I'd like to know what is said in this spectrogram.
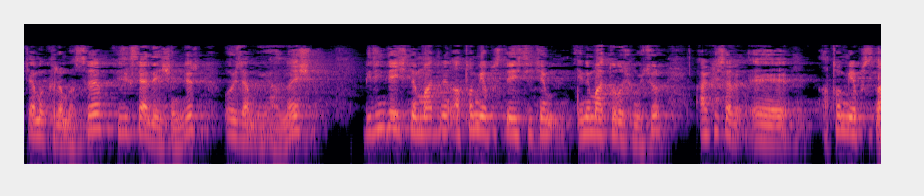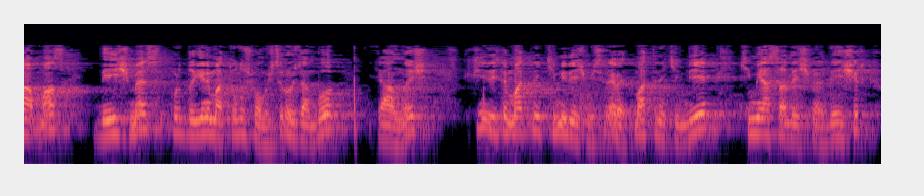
Camın kırılması fiziksel değişimdir. O yüzden bu yanlış. Birinci değişimde maddenin atom yapısı değiştiği için yeni madde oluşmuştur. Arkadaşlar e, atom yapısı ne yapmaz? Değişmez. Burada yeni madde oluşmamıştır. O yüzden bu yanlış. İkinci değişimde maddenin kimliği değişmiştir. Evet maddenin kimliği kimyasal değişimler değişir.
